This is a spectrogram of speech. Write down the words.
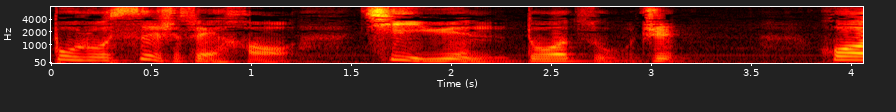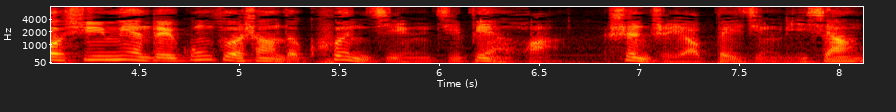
步入四十岁后，气运多阻滞，或需面对工作上的困境及变化，甚至要背井离乡，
